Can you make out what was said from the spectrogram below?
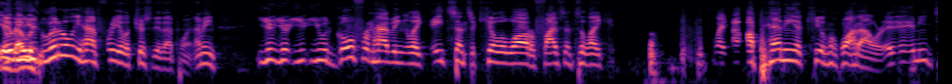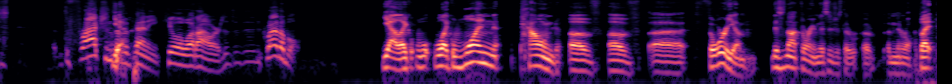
It, you'd literally have free electricity at that point. I mean, you you you you would go from having like eight cents a kilowatt or five cents to like like a, a penny a kilowatt hour. I, I mean, just the fractions yeah. of a penny kilowatt hours. It's, it's incredible. Yeah, like w- like one pound of of uh, thorium. This is not thorium. This is just a, a, a mineral. But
